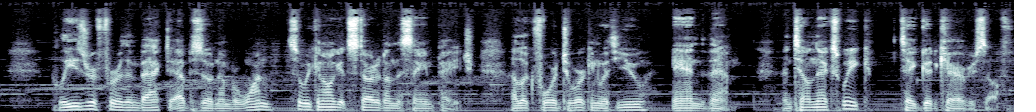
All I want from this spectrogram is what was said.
please refer them back to episode number one so we can all get started on the same page. I look forward to working with you and them. Until next week, take good care of yourself.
